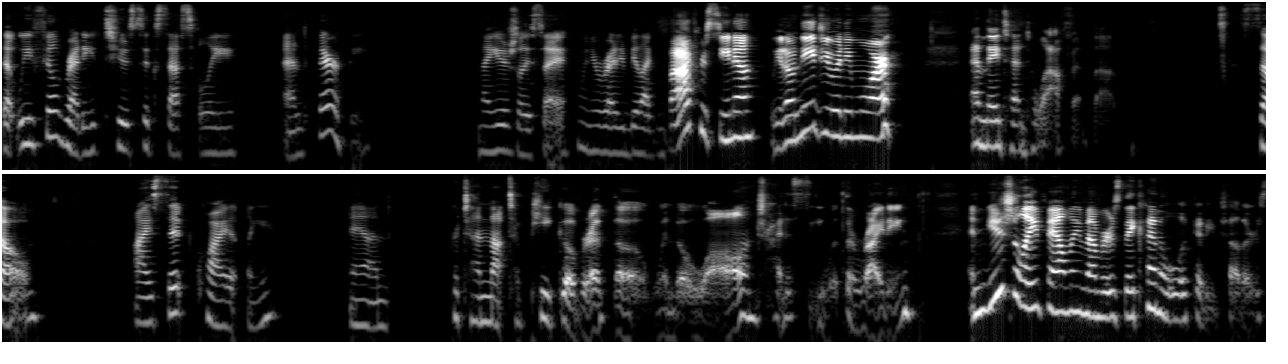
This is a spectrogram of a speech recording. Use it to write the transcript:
that we feel ready to successfully end therapy. And I usually say, when you're ready to be like, bye, Christina, we don't need you anymore. And they tend to laugh at that. So I sit quietly and pretend not to peek over at the window wall and try to see what they're writing. And usually, family members, they kind of look at each other's.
